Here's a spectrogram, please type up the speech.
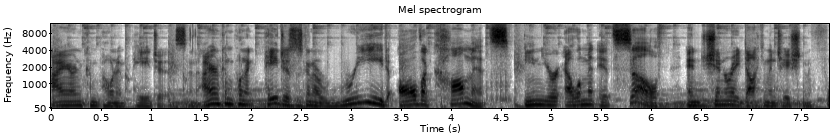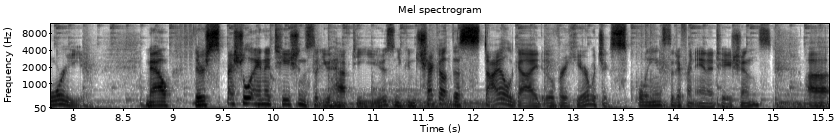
iron component pages. And iron component pages is going to read all the comments in your element itself and generate documentation for you. Now, there's special annotations that you have to use, and you can check out this style guide over here, which explains the different annotations. Uh,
